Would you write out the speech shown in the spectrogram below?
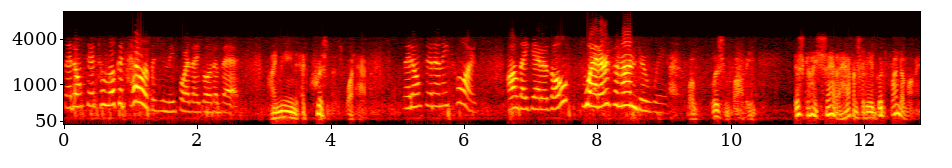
They don't get to look at television before they go to bed. I mean, at Christmas, what happens? They don't get any toys. All they get is old sweaters and underwear. Well, listen, Bobby. This guy Santa happens to be a good friend of mine.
